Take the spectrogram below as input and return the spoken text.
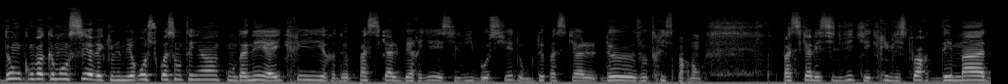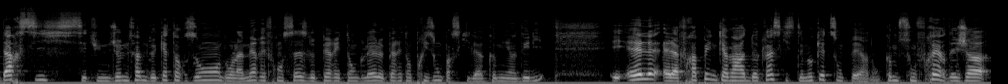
Donc on va commencer avec le numéro 61, condamné à écrire de Pascal Berrier et Sylvie Bossier, donc deux, Pascal, deux autrices, pardon. Pascal et Sylvie qui écrivent l'histoire d'Emma Darcy. C'est une jeune femme de 14 ans dont la mère est française, le père est anglais, le père est en prison parce qu'il a commis un délit. Et elle, elle a frappé une camarade de classe qui s'était moquée de son père. Donc comme son frère déjà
